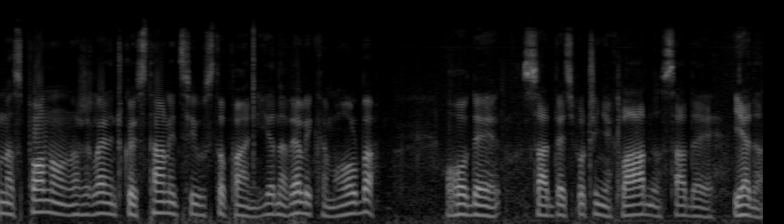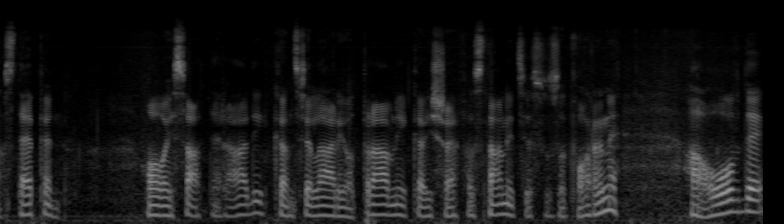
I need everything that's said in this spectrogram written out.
nas ponovno na železničkoj stanici u Stopanji. Jedna velika molba. Ovde sad već počinje hladno, sada je jedan stepen. Ovaj sat ne radi. Kancelarije od pravnika i šefa stanice su zatvorene. A ovde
